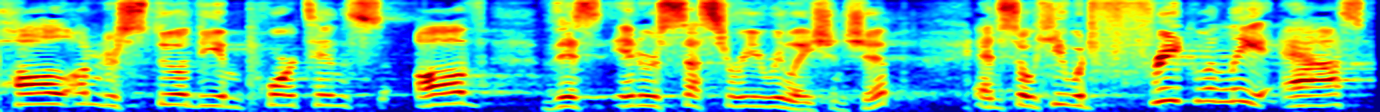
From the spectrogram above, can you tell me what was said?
Paul understood the importance of this intercessory relationship, and so he would frequently ask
